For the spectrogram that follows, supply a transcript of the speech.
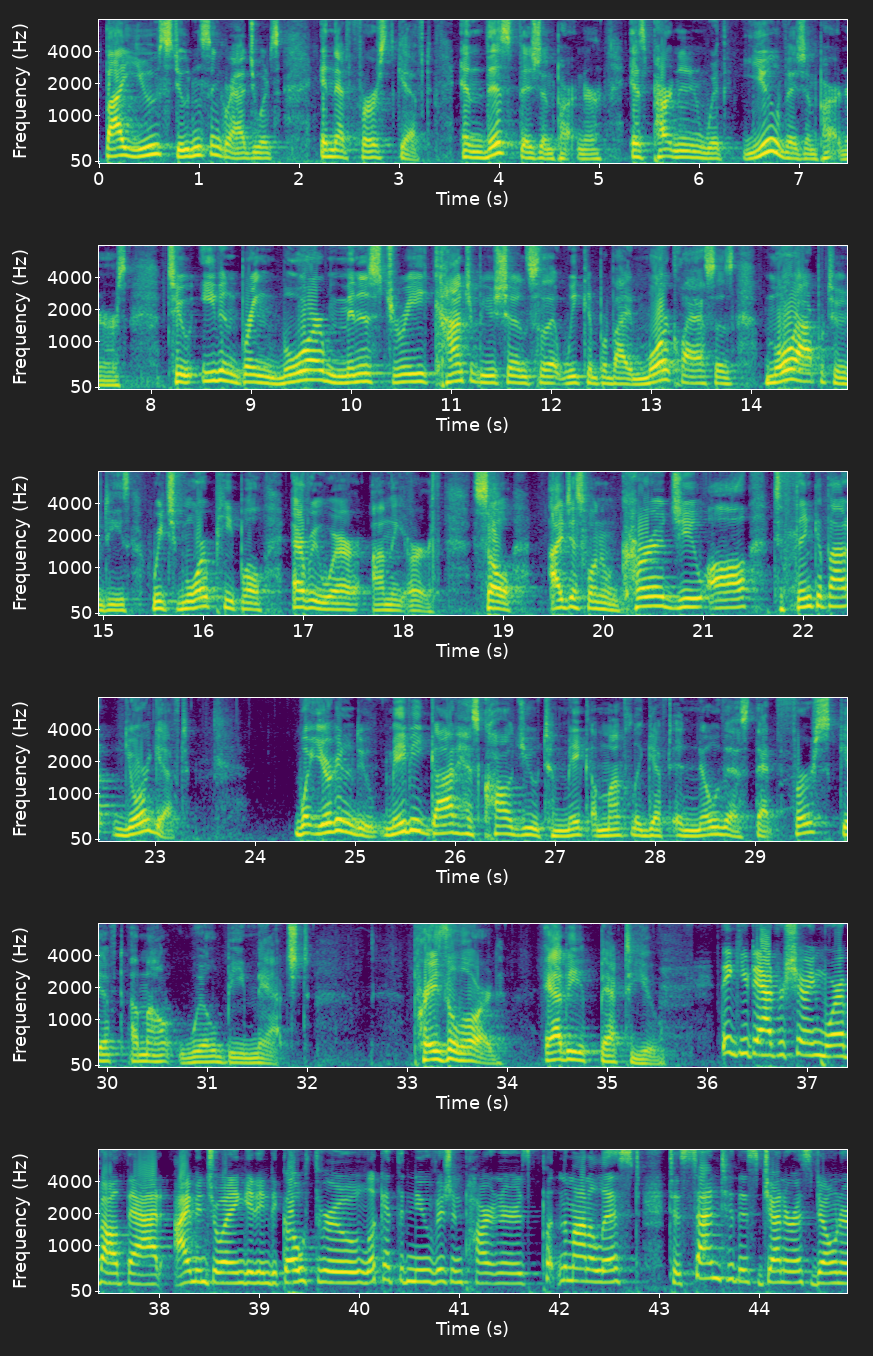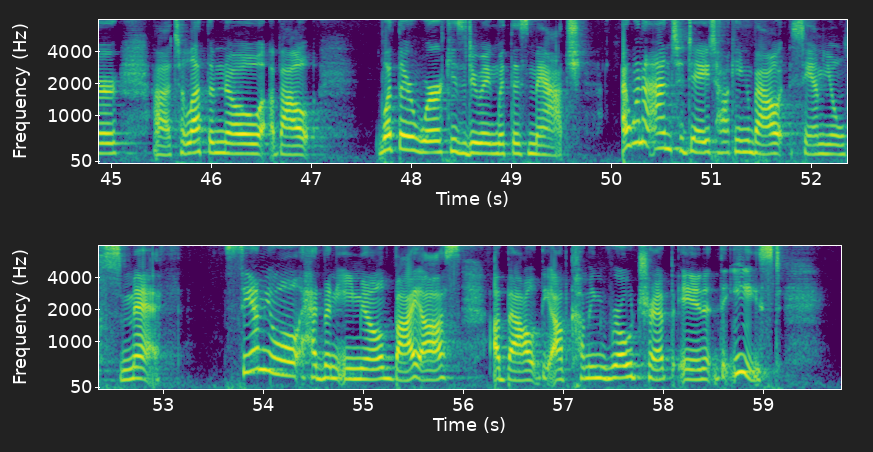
by you, students and graduates, in that first gift. And this vision partner is partnering with you, vision partners, to even bring more ministry contributions so that we can provide more classes, more opportunities, reach more people everywhere on the earth. So I just want to encourage you all to think about your gift what you're going to do. Maybe God has called you to make a monthly gift and know this that first gift amount will be matched. Praise the Lord. Abby, back to you. Thank you, Dad, for sharing more about that. I'm enjoying getting to go through, look at the new vision partners, putting them on a list to send to this generous donor uh, to let them know about what their work is doing with this match. I want to end today talking about Samuel Smith. Samuel had been emailed by us about the upcoming road trip in the East.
